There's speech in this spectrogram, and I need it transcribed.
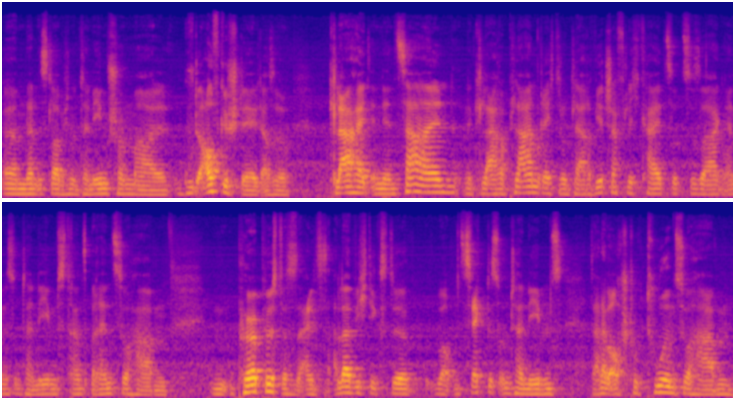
ähm, dann ist, glaube ich, ein Unternehmen schon mal gut aufgestellt. Also Klarheit in den Zahlen, eine klare Planrechte und klare Wirtschaftlichkeit sozusagen eines Unternehmens, transparent zu haben. Ein Purpose, das ist eigentlich das Allerwichtigste, überhaupt ein Zweck des Unternehmens. Dann aber auch Strukturen zu haben.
